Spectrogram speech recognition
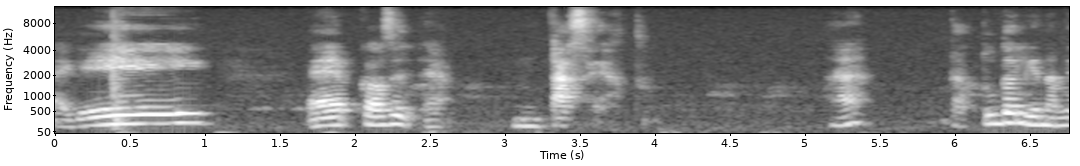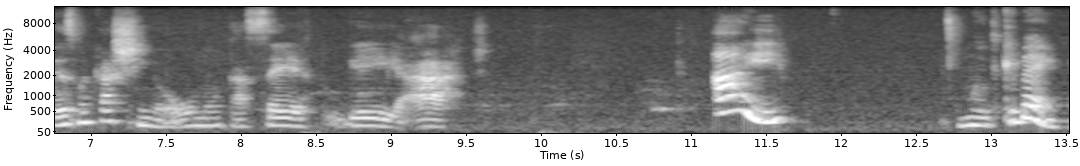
É gay, é por causa de... É, não tá certo. Né? Tá tudo ali na mesma caixinha, ou não tá certo, gay, arte. Aí, muito que bem.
